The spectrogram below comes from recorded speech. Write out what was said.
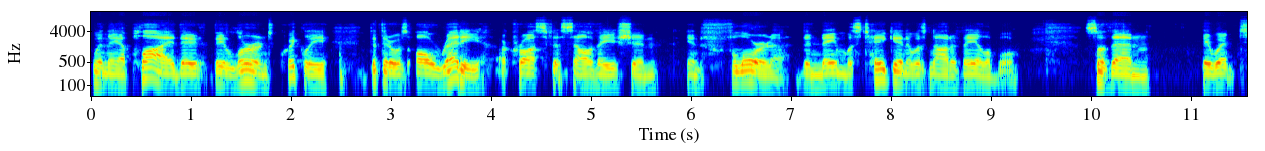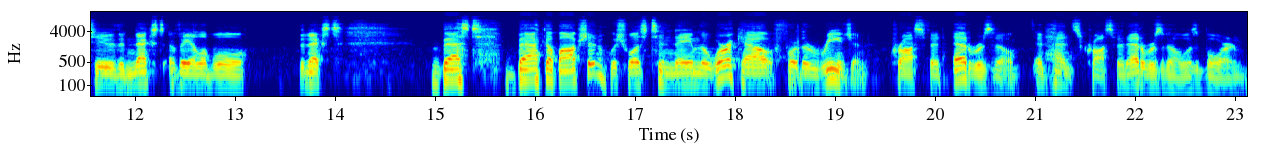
when they applied, they they learned quickly that there was already a CrossFit Salvation in Florida. The name was taken, it was not available. So then they went to the next available, the next best backup option, which was to name the workout for the region, CrossFit Edwardsville, and hence CrossFit Edwardsville was born.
